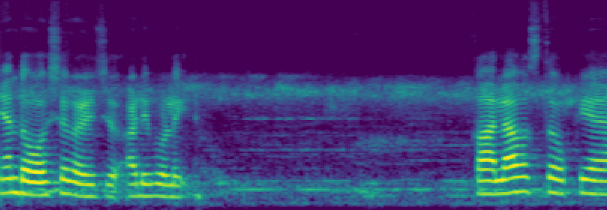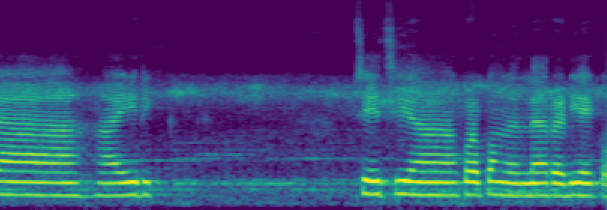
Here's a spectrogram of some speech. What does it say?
ഞാൻ ദോശ കഴിച്ചു. അടിപൊളി. കാലാവസ്ഥ ഒക്കെ ആയിരിക്കും ചേച്ചി കുഴപ്പമൊന്നുമില്ല റെഡി ആയിക്കോ?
